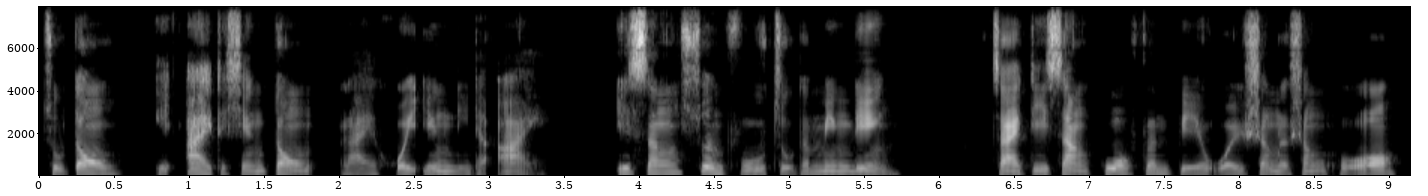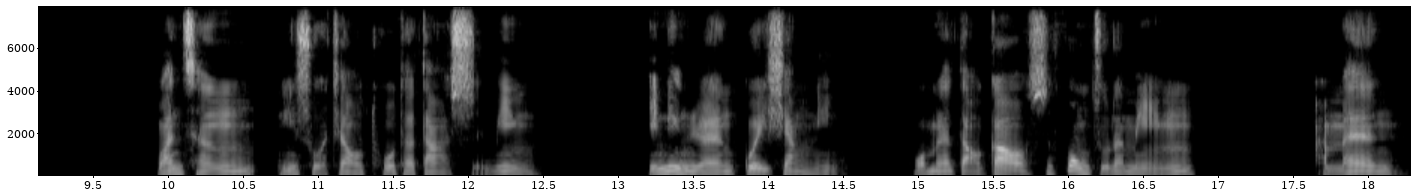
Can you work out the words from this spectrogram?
主动以爱的行动来回应你的爱，一生顺服主的命令，在地上过分别为圣的生活，完成你所交托的大使命，引领人归向你。我们的祷告是奉主的名。Amen.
